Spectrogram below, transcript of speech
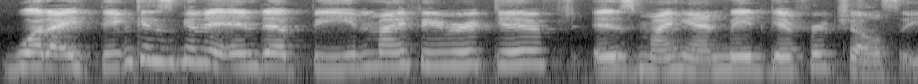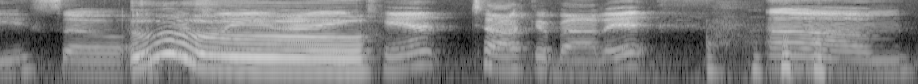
what I think is going to end up being my favorite gift is my handmade gift for Chelsea. So unfortunately, Ooh. I can't talk about it. Um,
